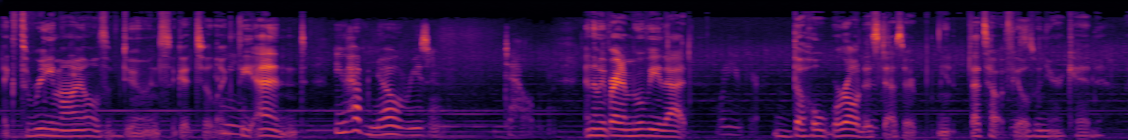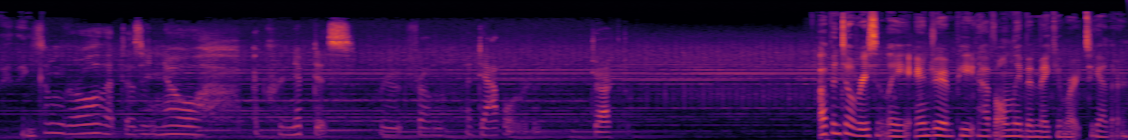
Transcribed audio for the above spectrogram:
Like three miles of dunes to get to like I mean, the end. you have no reason to help. Me and then we write a movie that what do you care? the whole world is desert. You know, that's how it feels when you're a kid i think. Some girl that doesn't know a criniptus root from a dapple root dactyl up until recently, Andrea and Pete have only been making work together.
